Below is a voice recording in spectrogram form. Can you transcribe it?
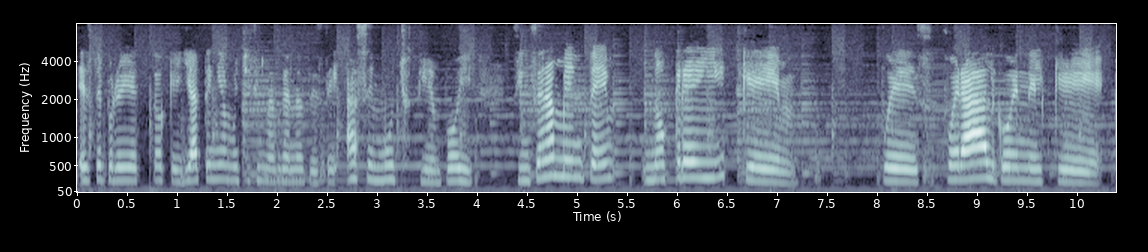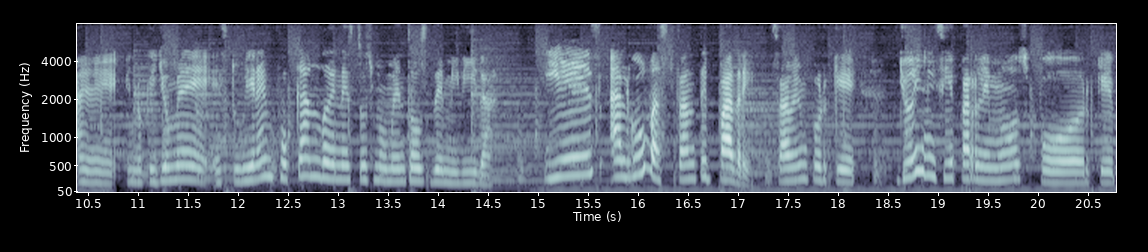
este proyecto que ya tenía muchísimas ganas desde hace mucho tiempo y sinceramente no creí que pues fuera algo en el que eh, en lo que yo me estuviera enfocando en estos momentos de mi vida y es algo bastante padre, ¿saben? Porque yo inicié Parlemos porque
